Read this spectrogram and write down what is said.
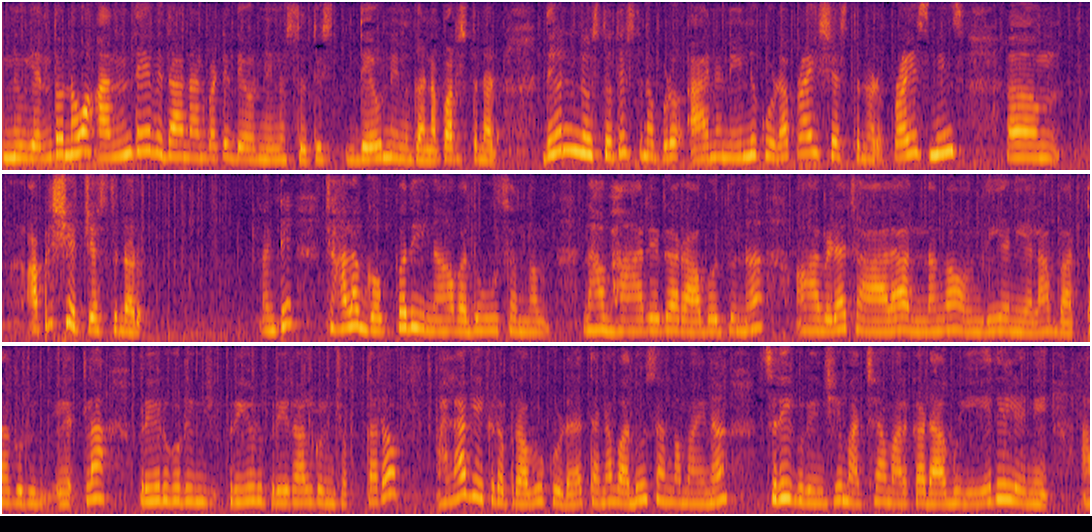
నువ్వు ఎంత ఉన్నావో అంతే విధానాన్ని బట్టి దేవుడు నిన్ను స్థుతి దేవుడు నిన్ను గణపరుస్తున్నాడు దేవుని నువ్వు స్థుతిస్తున్నప్పుడు ఆయన నిన్ను కూడా ప్రైజ్ చేస్తున్నాడు. ప్రైజ్ మీన్స్ అప్రిషియేట్ చేస్తున్నాడు. అంటే చాలా గొప్పది నా వధువు సంఘం. నా భార్యగా రాబోతున్న ఆవిడ చాలా అందంగా ఉంది అని ఎలా భర్త గురించి ఎట్లా ప్రియుడు గురించి ప్రియుడు ప్రియురాల గురించి చెప్తారో అలాగే ఇక్కడ ప్రభు కూడా తన వధువు సంఘమైన స్త్రీ గురించి మచ్చ మరక డాగు ఏదీ లేని ఆ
